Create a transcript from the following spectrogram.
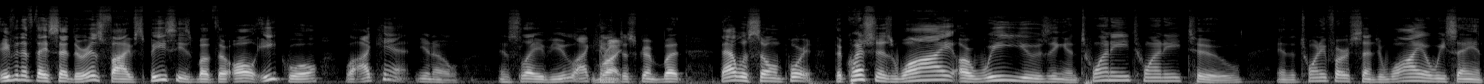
even if they said there is five species, but they're all equal, well, I can't, you know, enslave you. I can't Right. discriminate. But that was so important. The question is, why are we using in 2022, in the 21st century, why are we saying,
